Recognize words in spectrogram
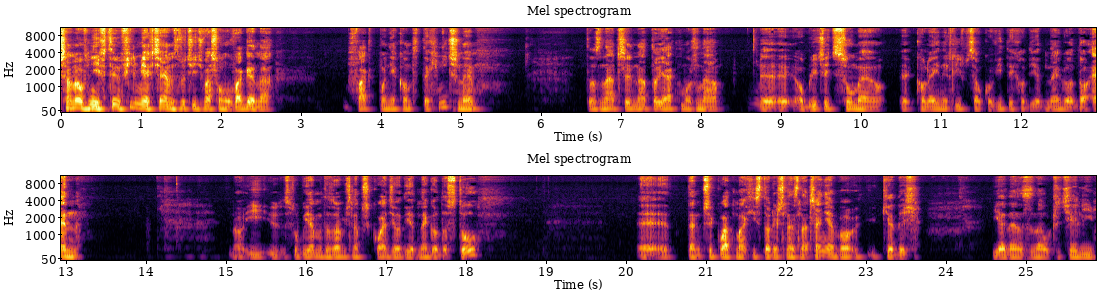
Szanowni, w tym filmie chciałem zwrócić Waszą uwagę na fakt poniekąd techniczny, to znaczy na to, jak można e, e, obliczyć sumę e, kolejnych liczb całkowitych od 1 do n. No i spróbujemy to zrobić na przykładzie od 1 do 100. Ten przykład ma historyczne znaczenie, bo kiedyś jeden z nauczycieli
